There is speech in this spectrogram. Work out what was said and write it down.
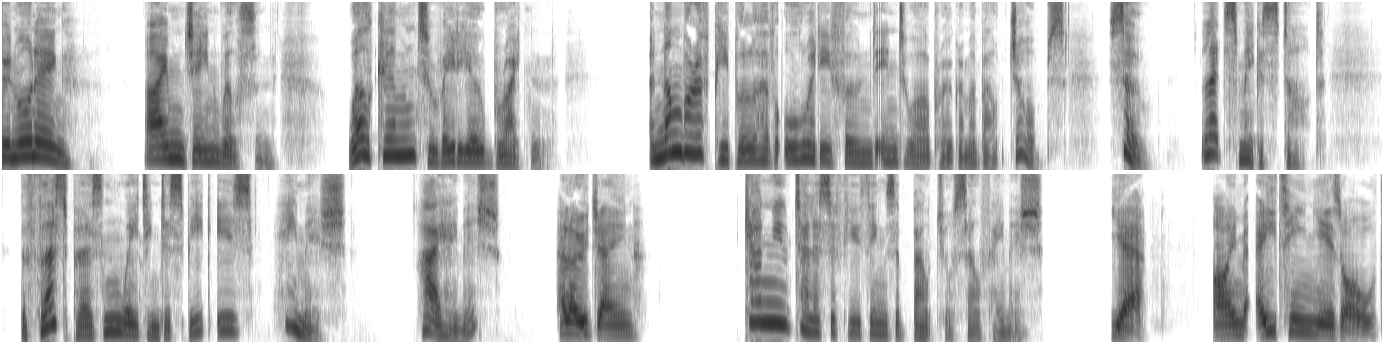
Good morning. I'm Jane Wilson. Welcome to Radio Brighton. A number of people have already phoned into our programme about jobs. So, let's make a start. The first person waiting to speak is Hamish. Hi, Hamish. Hello, Jane. Can you tell us a few things about yourself, Hamish? Yeah, I'm 18 years old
